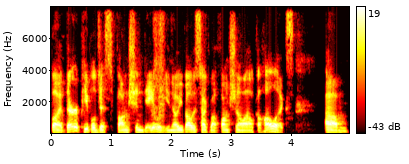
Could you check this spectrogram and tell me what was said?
But there are people just function daily. You know, you've always talked about functional alcoholics. Um,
